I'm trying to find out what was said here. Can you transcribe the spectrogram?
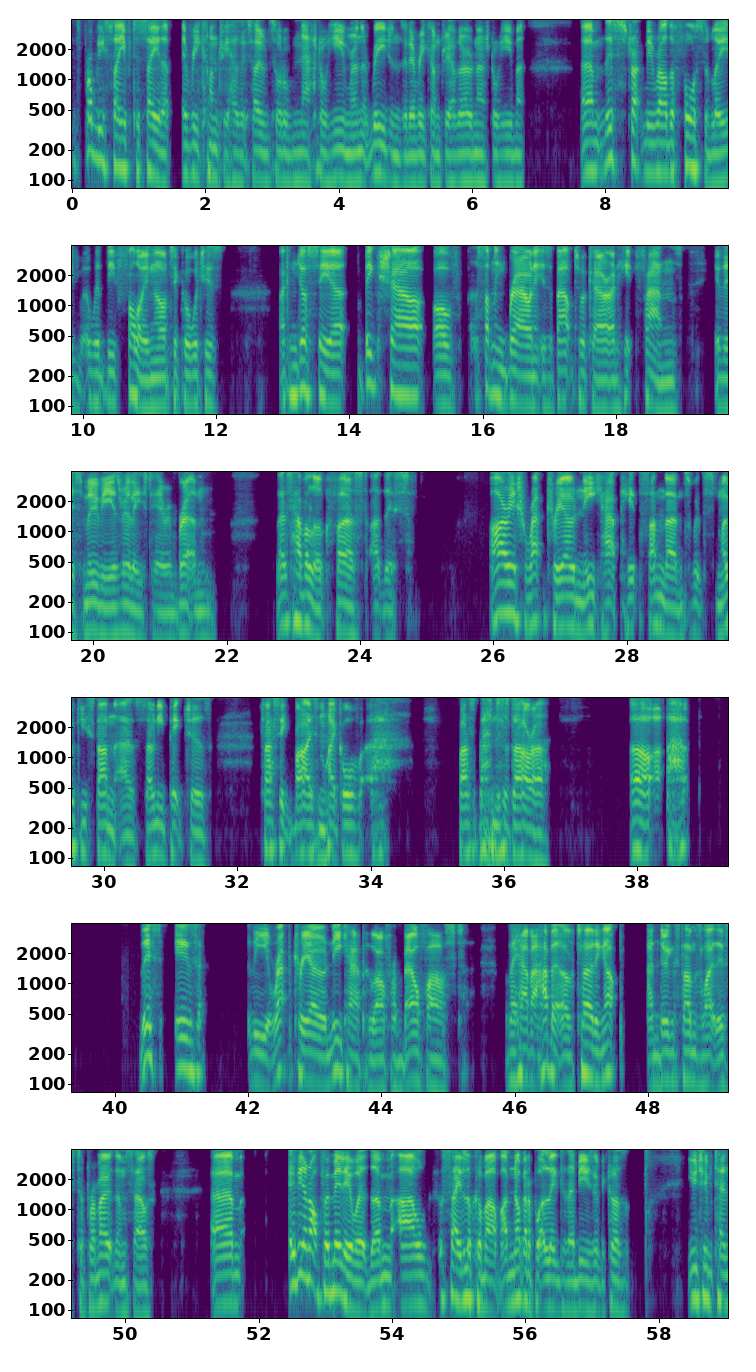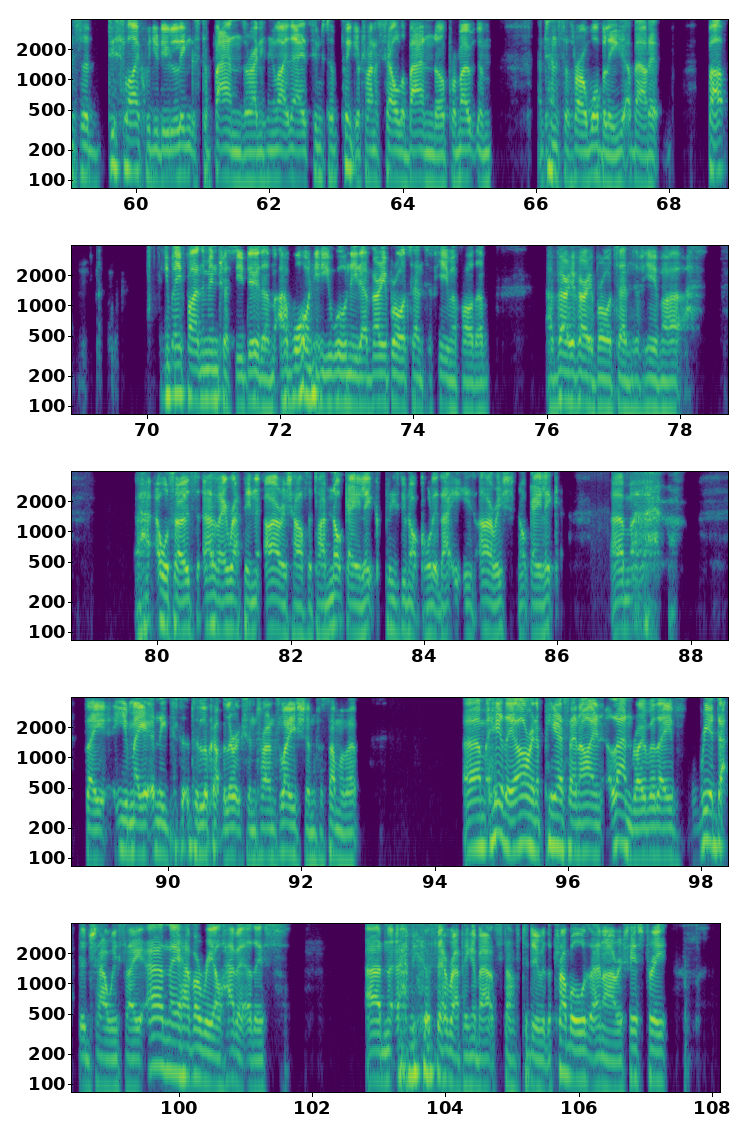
It's probably safe to say that every country has its own sort of national humour and that regions in every country have their own national humour. Um, this struck me rather forcibly with the following article, which is I can just see a big shower of something brown is about to occur and hit fans if this movie is released here in Britain. Let's have a look first at this. Irish rap trio Kneecap hit Sundance with Smoky Stunt as Sony Pictures classic buys Michael Fassbender star. Oh, uh, this is the rap trio Kneecap, who are from Belfast. They have a habit of turning up and doing stunts like this to promote themselves. Um, if you're not familiar with them, I'll say look them up. I'm not going to put a link to their music because YouTube tends to dislike when you do links to bands or anything like that. It seems to think you're trying to sell the band or promote them and tends to throw a wobbly about it. But you may find them interesting. You do them. I warn you, you will need a very broad sense of humor for them. A very, very broad sense of humor. Also, as, as I rap in Irish half the time, not Gaelic. Please do not call it that. It is Irish, not Gaelic. Um, they you may need to, to look up the lyrics in translation for some of it. Um, here they are in a PSNI Land Rover. They've readapted, shall we say, and they have a real habit of this. And because they're rapping about stuff to do with the Troubles and Irish history,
